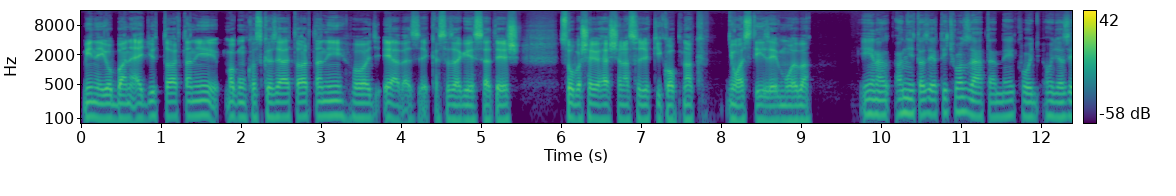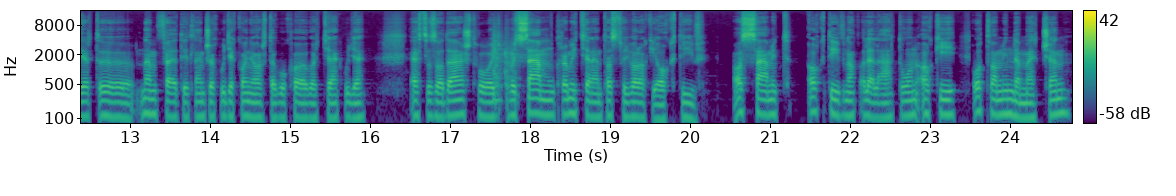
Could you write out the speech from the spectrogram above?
minél jobban együtt tartani, magunkhoz közel tartani, hogy élvezzék ezt az egészet, és szóba se jöhessen az, hogy kikopnak 8-10 év múlva. Én annyit azért így hozzátennék, hogy, hogy azért nem feltétlen csak ugye kanyartagok hallgatják ugye ezt az adást, hogy, hogy számunkra mit jelent azt, hogy valaki aktív. Az számít aktívnak a lelátón, aki ott van minden meccsen,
